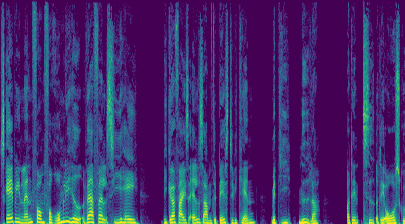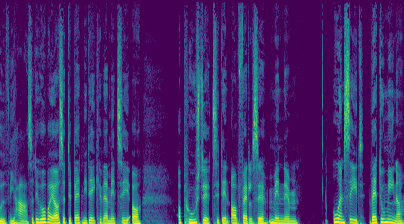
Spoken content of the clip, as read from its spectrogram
skabe en eller anden form for rummelighed. I hvert fald sige, hey, vi gør faktisk alle sammen det bedste, vi kan med de midler og den tid og det overskud, vi har. Så det håber jeg også, at debatten i dag kan være med til at, at puste til den opfattelse. Men øhm, uanset hvad du mener,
